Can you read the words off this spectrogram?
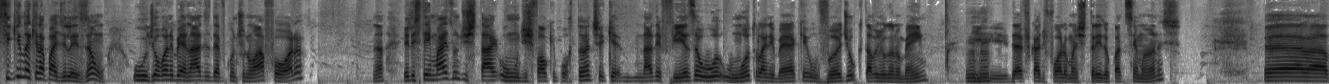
seguindo aqui na parte de lesão, o Giovanni Bernardes deve continuar fora. Né? Eles têm mais um, destaque, um desfalque importante que é na defesa, o, um outro linebacker, o Virgil, que estava jogando bem uhum. e deve ficar de fora umas três ou quatro semanas. É,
